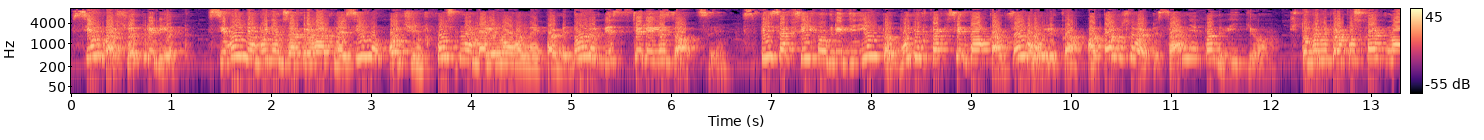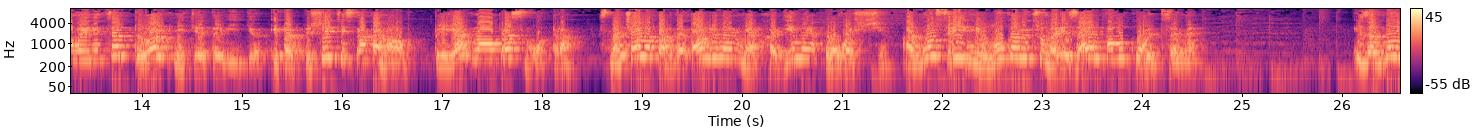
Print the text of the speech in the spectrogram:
Всем большой привет! Сегодня будем закрывать на зиму очень вкусные маринованные помидоры без стерилизации. Список всех ингредиентов будет, как всегда, в конце ролика, а также в описании под видео. Чтобы не пропускать новые рецепты, лайкните это видео и подпишитесь на канал. Приятного просмотра! Сначала подготавливаем необходимые овощи. Одну среднюю луковицу нарезаем полукольцами. Из одной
